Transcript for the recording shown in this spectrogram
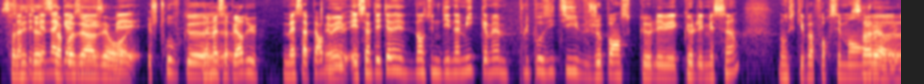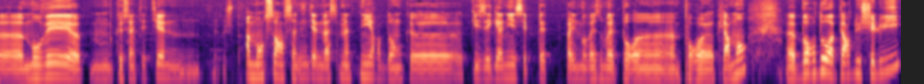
Saint-Etienne a gagné, mais je trouve que. Metz a perdu. Metz a perdu. Eh et, Saint-Etienne est dans une dynamique quand même plus positive, je pense, que les, que les Messins. Donc, ce qui n'est pas forcément mauvais que Saint-Etienne. À mon sens, Saint-Etienne va se maintenir. Donc, qu'ils aient gagné, c'est peut-être pas une mauvaise nouvelle pour, pour Clermont. Bordeaux a perdu chez lui.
